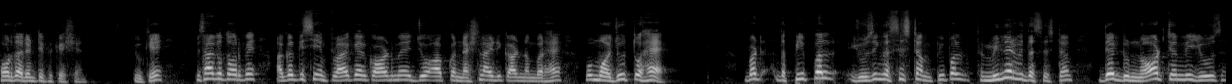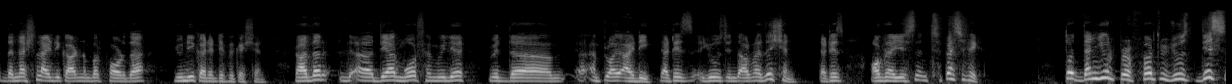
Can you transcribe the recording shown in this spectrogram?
فار دا آئیڈینٹیفیکیشن کیونکہ مثال کے طور پہ اگر کسی امپلائی کے ریکارڈ میں جو آپ کا national I D card number ہے، وہ موجود تو ہے but the people using the system people familiar with the system they do not generally use the national I D card number for the unique identification rather they are more familiar with the employee I D that is use in organization that is organization specific تو then you prefer to use this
